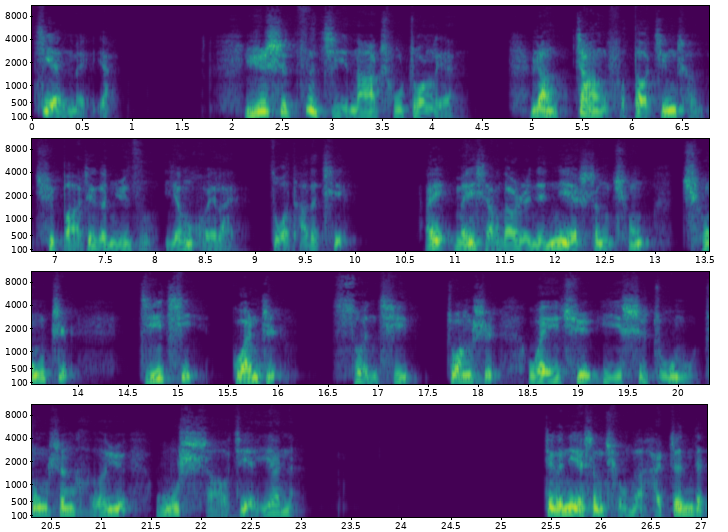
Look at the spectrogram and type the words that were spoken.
健美呀！于是自己拿出妆帘，让丈夫到京城去把这个女子迎回来做他的妾。哎，没想到人家聂胜琼穷志急气官至，损其装饰，委屈以示主母，终身和悦，无少戒焉呢。这个聂胜琼啊，还真的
